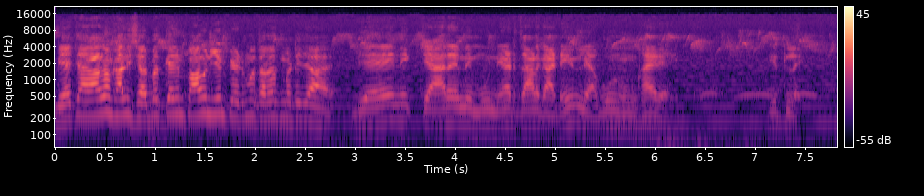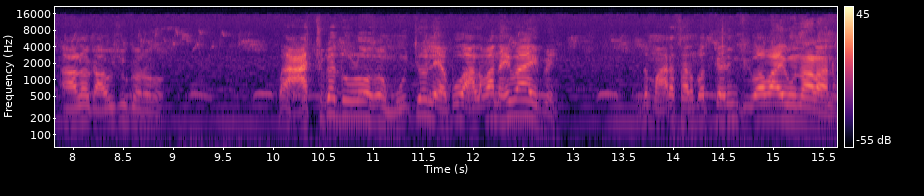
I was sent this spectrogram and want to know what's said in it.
બે ચાર આલો ખાલી શરબત કરીને પાવું ને એમ પેટમાં તરત મટી જાય. બે ને ચારે ને હું નેટ ઝાડ કાઢીને લેબુ હું ખાઈ રહે. એટલે. આલો ખાવું શું કરો? પણ આ શું કે દોડો છો? હું તો લેબુ આલવા નહીં વાય ભાઈ. એ તો મારા શરબત કરીને પીવા આવ્યું ઉનાળાનો.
